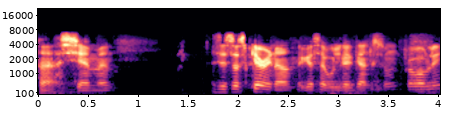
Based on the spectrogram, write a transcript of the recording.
Ah, shit, man. This is so scary now, I guess I will get ganked soon, probably.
